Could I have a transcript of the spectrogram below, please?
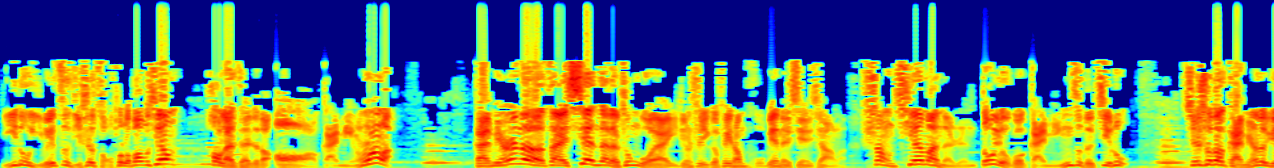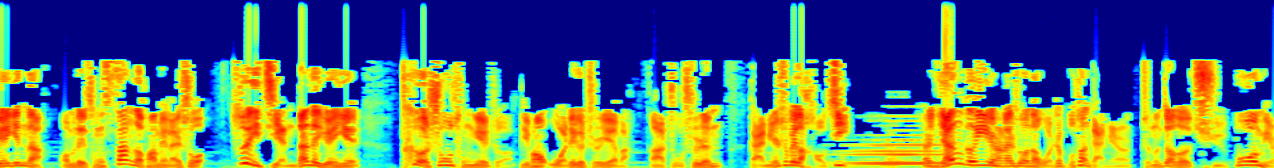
一度以为自己是走错了包厢，后来才知道哦，改名了。改名呢，在现在的中国呀，已经是一个非常普遍的现象了。上千万的人都有过改名字的记录。其实说到改名的原因呢，我们得从三个方面来说。最简单的原因，特殊从业者，比方我这个职业吧，啊，主持人改名是为了好记。而严格意义上来说呢，我这不算改名，只能叫做取播名。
